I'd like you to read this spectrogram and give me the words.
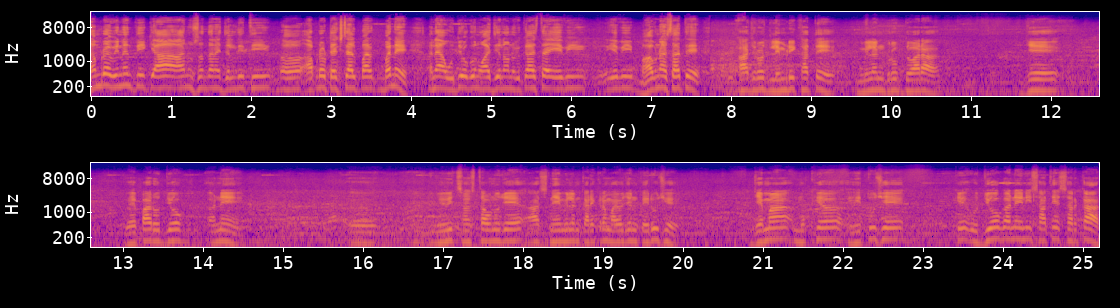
નમ્ર વિનંતી કે આ અનુસંધાને જલ્દીથી આપણો ટેક્સટાઇલ પાર્ક બને અને આ ઉદ્યોગોનો, આ જિલ્લાનો વિકાસ થાય એવી એવી ભાવના સાથે. આજરોજ લીંબડી ખાતે મિલન ગ્રુપ દ્વારા જે વેપાર ઉદ્યોગ અને વિવિધ સંસ્થાઓનું જે આ સ્નેહ મિલન કાર્યક્રમ આયોજન કર્યું છે, જેમાં મુખ્ય હેતુ છે કે ઉદ્યોગ અને એની સાથે સરકાર,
